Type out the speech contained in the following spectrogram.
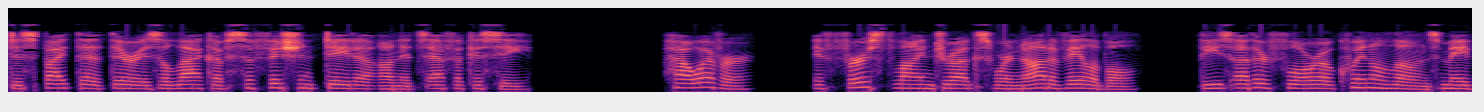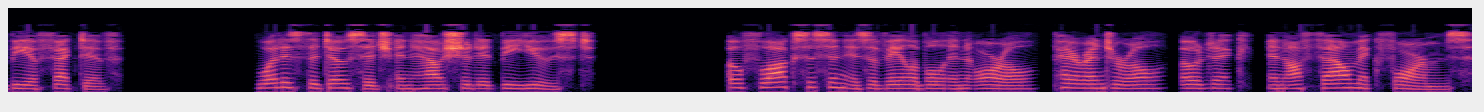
despite that there is a lack of sufficient data on its efficacy. However, if first-line drugs were not available, these other fluoroquinolones may be effective. What is the dosage and how should it be used? Ofloxacin is available in oral, parenteral, otic, and ophthalmic forms.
